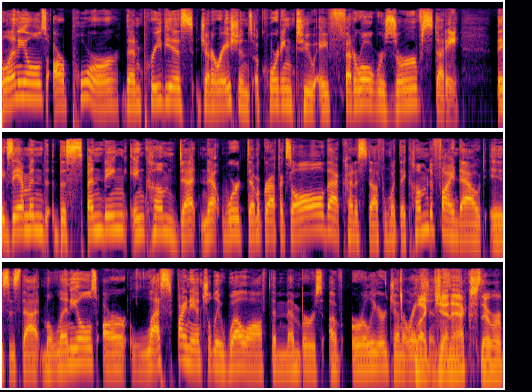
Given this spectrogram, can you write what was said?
Millennials are poorer than previous generations, according to a Federal Reserve study. They examined the spending, income, debt, net worth, demographics, all that kind of stuff. And what they come to find out is, is that millennials are less financially well off than members of earlier generations. Like Gen X, there were.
